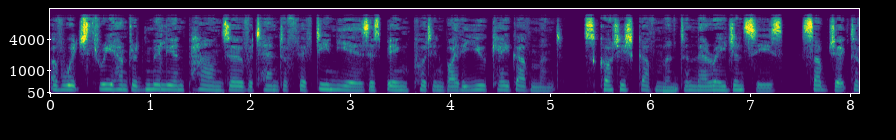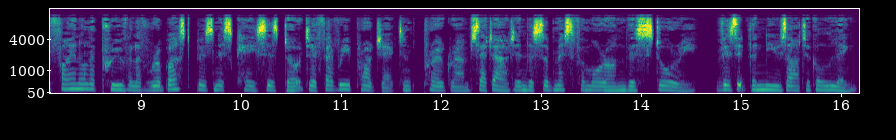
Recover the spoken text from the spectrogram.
of which £300 million over 10 to 15 years is being put in by the UK Government, Scottish Government and their agencies, subject to final approval of robust business cases. If every project and programme set out in the submiss for more on this story, visit the news article link.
